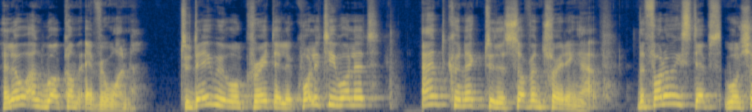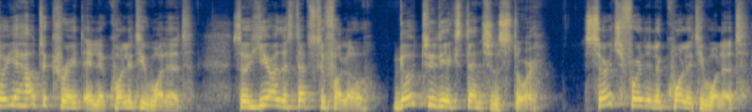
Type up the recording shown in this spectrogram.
Hello and welcome everyone. Today we will create a Liquality wallet and connect to the Sovryn Trading app. The following steps will show you how to create a Liquality wallet. So here are the steps to follow. Go to the extension store. Search for the Liquality wallet.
